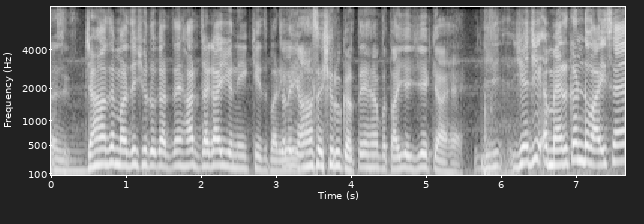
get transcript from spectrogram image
जहाँ से मर्ज़ी शुरू करते हैं हर जगह यूनिक चीज़ पड़ी चलो यहाँ से शुरू करते हैं बताइए ये क्या है? ये जी अमेरिकन डिवाइस है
